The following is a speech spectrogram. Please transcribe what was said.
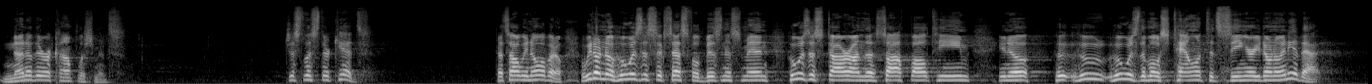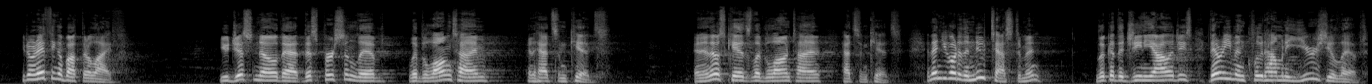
none of their accomplishments. Just list their kids. That's all we know about them. We don't know who was a successful businessman, who was a star on the softball team, you know, who, who, who was the most talented singer. You don't know any of that. You don't know anything about their life. You just know that this person lived, lived a long time, and had some kids. And then those kids lived a long time, had some kids. And then you go to the New Testament, look at the genealogies. They don't even include how many years you lived.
